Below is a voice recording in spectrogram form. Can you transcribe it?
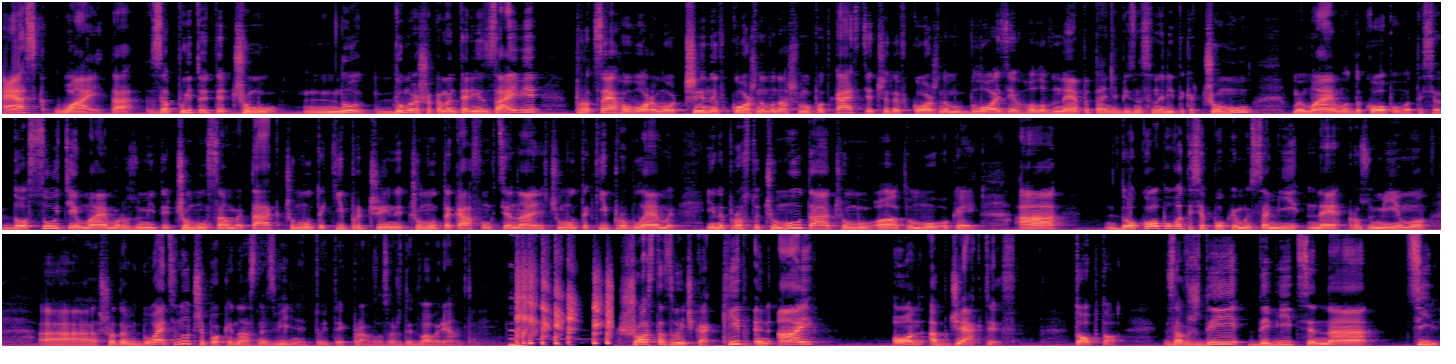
Ask why. Та? Запитуйте чому. Ну, думаю, що коментарі зайві. Про це говоримо чи не в кожному нашому подкасті, чи не в кожному блозі. Головне питання бізнес-аналітика. Чому ми маємо докопуватися до суті, маємо розуміти, чому саме так, чому такі причини, чому така функціональність, чому такі проблеми. І не просто чому, та чому, а тому окей. А докопуватися, поки ми самі не розуміємо, що там відбувається. Ну чи поки нас не звільнять. Тут, як правило, завжди два варіанти. Шоста звичка keep an eye on objective. Тобто завжди дивіться на ціль.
